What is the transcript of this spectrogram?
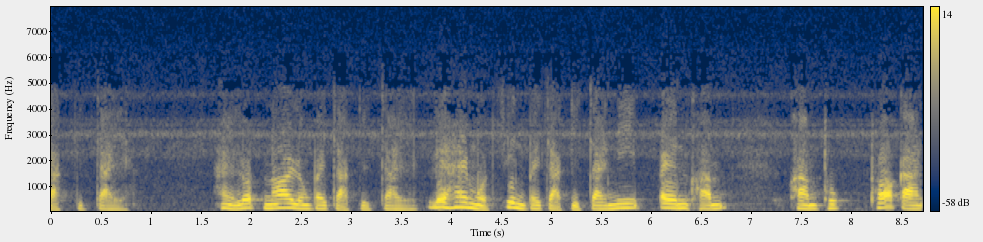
จากจิตใจ ให้ลดน้อยลงไปจากจิตใจและให้หมดสิ้นไปจากจิตใจนี้เป็นความความทุกข์เพราะการ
